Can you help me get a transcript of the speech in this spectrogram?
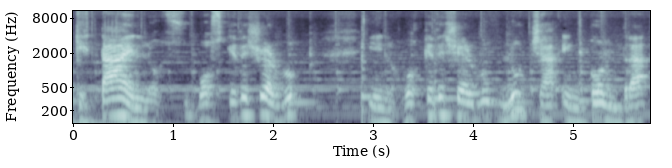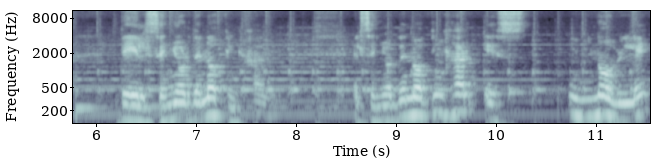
que está en los bosques de Sherbrooke y en los bosques de Sherbrooke lucha en contra del señor de Nottingham. El señor de Nottingham es un noble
